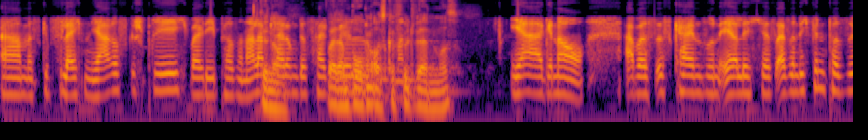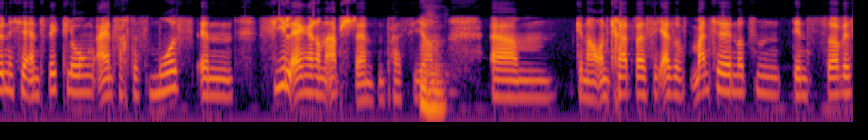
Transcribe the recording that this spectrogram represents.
Ähm, es gibt vielleicht ein Jahresgespräch, weil die Personalabteilung genau, das halt weil will. Weil dann Bogen ausgefüllt werden muss. Ja, genau. Aber es ist kein so ein ehrliches, also und ich finde persönliche Entwicklung einfach, das muss in viel engeren Abständen passieren. Mhm. Ähm, genau. Und gerade was ich, also manche nutzen den Service,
